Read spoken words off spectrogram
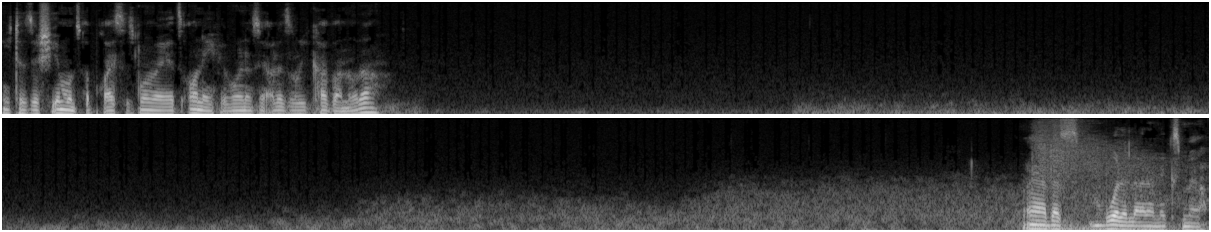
Nicht, dass der Schirm uns abreißt, das wollen wir jetzt auch nicht. Wir wollen das ja alles so recovern, oder? Ja, das wurde leider nichts mehr.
